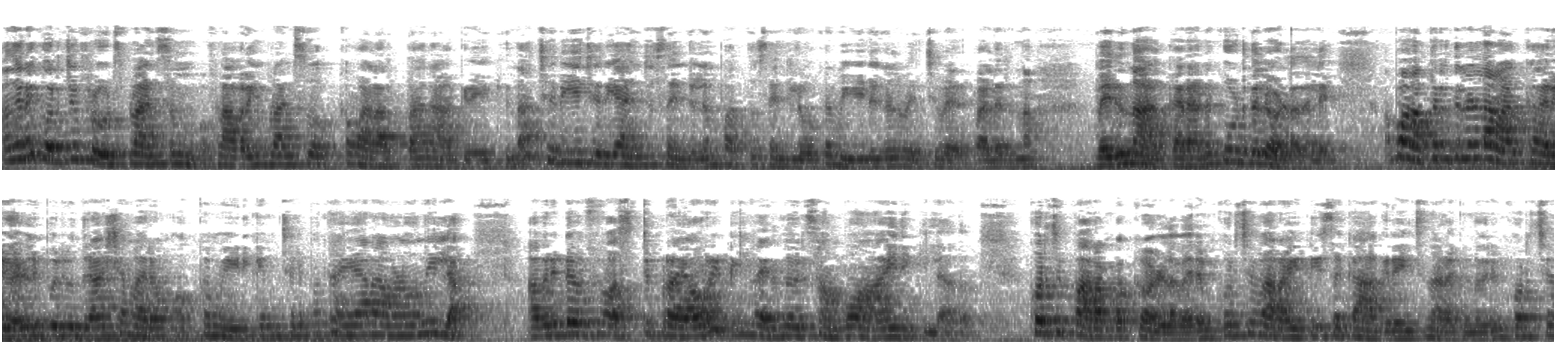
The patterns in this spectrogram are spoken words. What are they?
അങ്ങനെ കുറച്ച് ഫ്രൂട്ട്സ് പ്ലാന്റ്സും ഫ്ലവറിംഗ് പ്ലാന്റ്സും ഒക്കെ വളർത്താൻ ആഗ്രഹിക്കുന്ന ചെറിയ ചെറിയ അഞ്ച് സെന്റിലും പത്ത് സെന്റിലും ഒക്കെ വീടുകൾ വെച്ച് വളരുന്ന വരുന്ന ആൾക്കാരാണ് കൂടുതലുള്ളത് അല്ലേ? അപ്പൊ അത്തരത്തിലുള്ള ആൾക്കാരുകൾ ഇപ്പൊ രുദ്രാക്ഷ മരം ഒക്കെ മേടിക്കാൻ ചിലപ്പോൾ തയ്യാറാവണമെന്നില്ല. അവരുടെ ഫസ്റ്റ് പ്രയോറിറ്റിയിൽ വരുന്ന ഒരു സംഭവം ആയിരിക്കില്ല അത്. കുറച്ച് പറമ്പൊക്കെ ഉള്ളവരും കുറച്ച് വെറൈറ്റീസ് ഒക്കെ ആഗ്രഹിച്ച് നടക്കുന്നവരും കുറച്ച്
